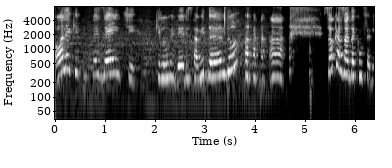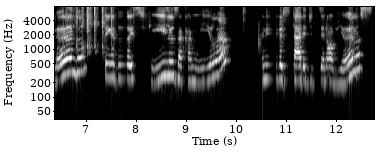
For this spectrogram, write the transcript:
Olha que presente que Lu Ribeiro está me dando. Sou casada com o Fernando, tenho dois filhos, a Camila, universitária de 19 anos,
